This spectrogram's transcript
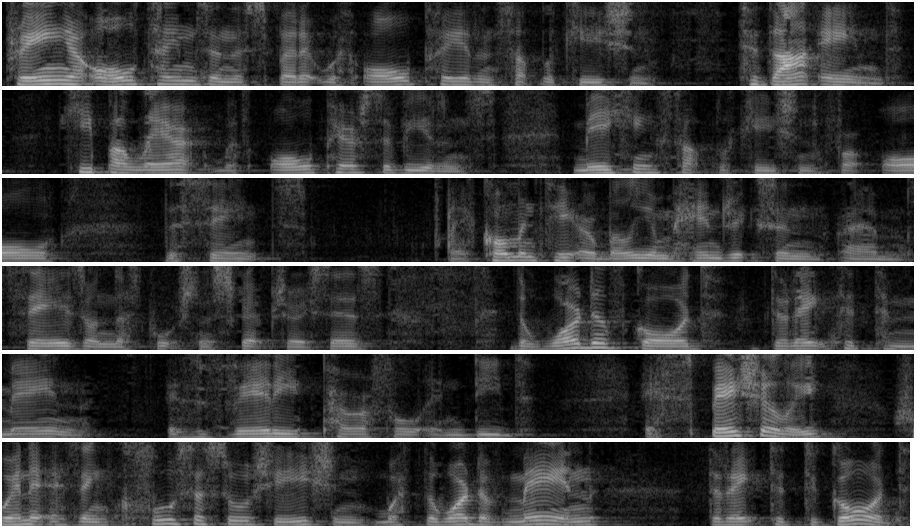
Praying at all times in the Spirit with all prayer and supplication. To that end, keep alert with all perseverance, making supplication for all the saints. A commentator William Hendriksen um, says on this portion of Scripture, he says, The Word of God directed to men is very powerful indeed, especially when it is in close association with the word of men directed to God.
